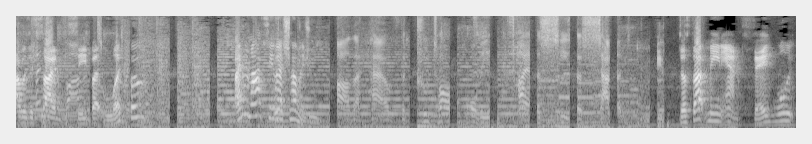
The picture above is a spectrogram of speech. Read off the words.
I was excited to see, but Liquid? I did not see that coming. rather have the crouton or the entire Caesar salad? Does that mean Aunt Fig will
